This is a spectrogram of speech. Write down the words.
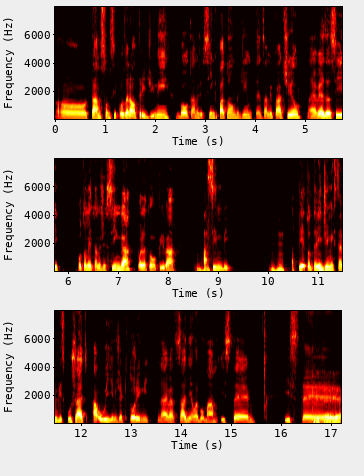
O, tam som si pozeral tri gymy. Bol tam, že Sing Patong gym, ten sa mi páčil najviac asi potom je tam, že Singa, podľa toho piva, uh-huh. a mhm. Simbi. Uh-huh. A tieto tri gymy chcem vyskúšať a uvidím, že ktorý mi najviac sadne, lebo mám isté, isté kritéria,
